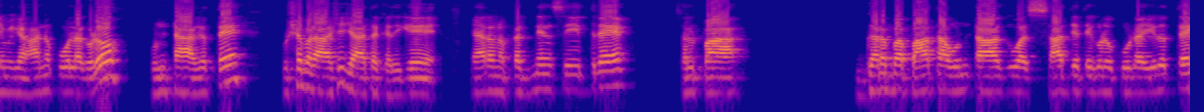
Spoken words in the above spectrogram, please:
ನಿಮಗೆ ಅನುಕೂಲಗಳು ಉಂಟಾಗುತ್ತೆ ವೃಷಭ ರಾಶಿ ಜಾತಕರಿಗೆ. ಯಾರನ್ನ ಪ್ರೆಗ್ನೆನ್ಸಿ ಇದ್ರೆ ಸ್ವಲ್ಪ ಗರ್ಭಪಾತ ಉಂಟಾಗುವ ಸಾಧ್ಯತೆಗಳು ಕೂಡ ಇರುತ್ತೆ.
